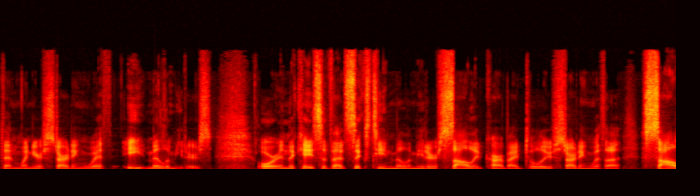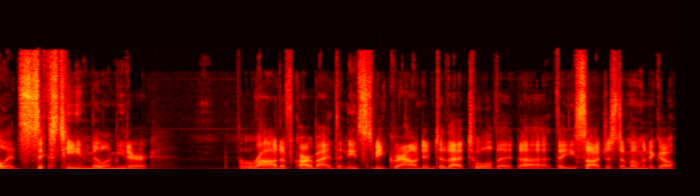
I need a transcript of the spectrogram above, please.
than when you're starting with 8 millimeters. Or in the case of that 16 millimeter solid carbide tool, you're starting with a solid 16 millimeter rod of carbide that needs to be ground into that tool that uh, that you saw just a moment ago.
